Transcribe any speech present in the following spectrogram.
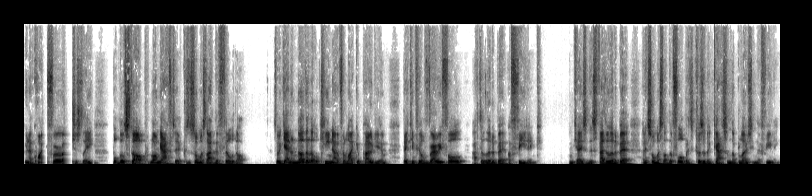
you know, quite ferociously, but they'll stop long after because it's almost like they're filled up. So again, another little keynote for lycopodium. They can feel very full after a little bit of feeding. Okay, so there's fed a little bit and it's almost like the full, but it's because of the gas and the bloating they're feeling.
